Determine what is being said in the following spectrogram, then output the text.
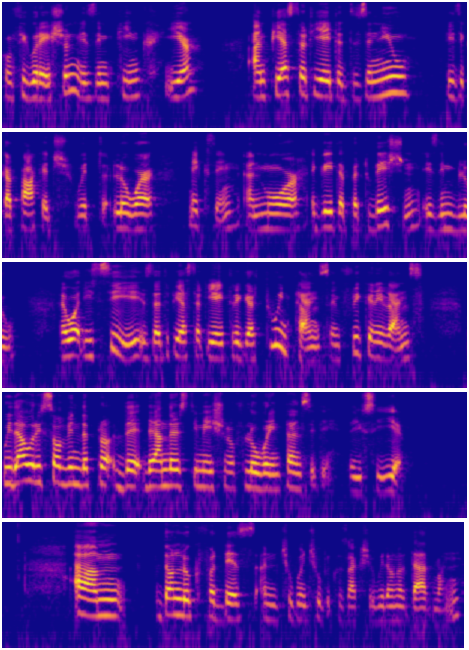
configuration, is in pink here, and PS38 is a new physical package with lower mixing and more a greater perturbation is in blue. And what you see is that the PS38 triggers too intense and frequent events without resolving the, the, the, underestimation of lower intensity that you see here. Um, don't look for this and 2.2 because actually we don't have that one.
